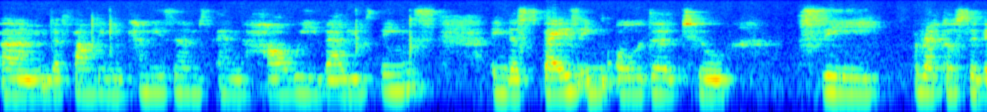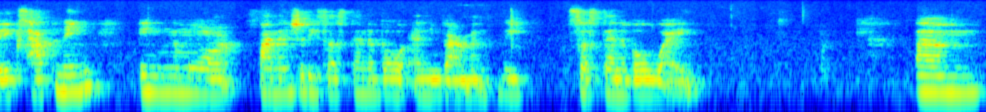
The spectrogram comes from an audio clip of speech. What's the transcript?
um, the founding mechanisms and how we value things in the space in order to see radical civics happening in a more financially sustainable and environmentally sustainable way. Um,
